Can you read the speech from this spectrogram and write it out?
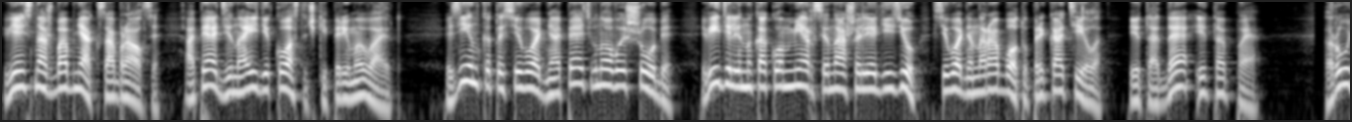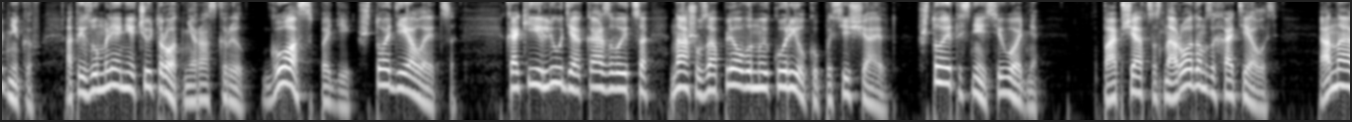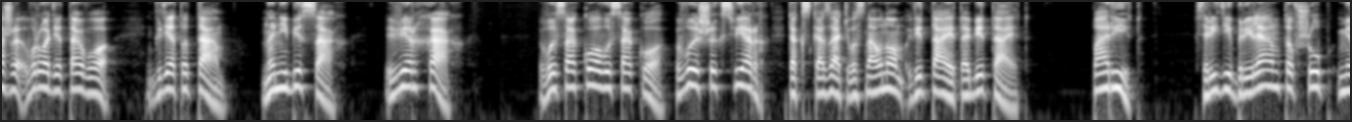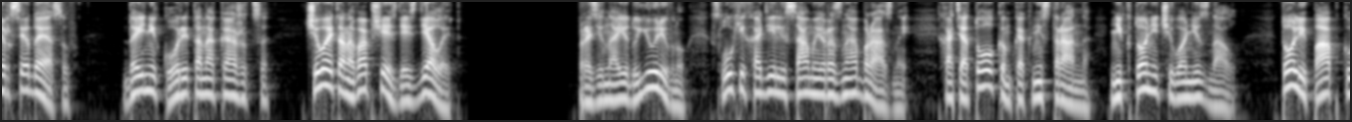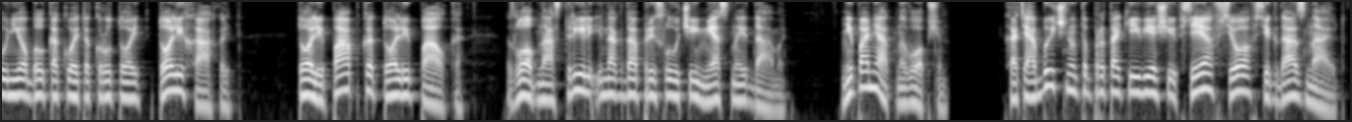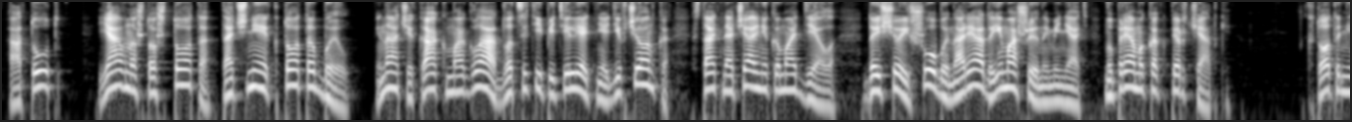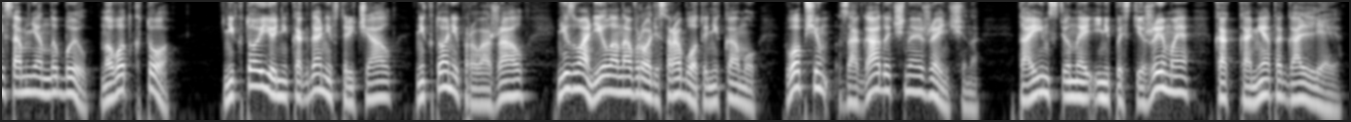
Весь наш бабняк собрался, опять Зинаиде косточки перемывают. Зинка-то сегодня опять в новой шубе. Видели, на каком мерсе наша леди Зю сегодня на работу прикатила? И т.д. и т.п. Рудников от изумления чуть рот не раскрыл. Господи, что делается? Какие люди, оказывается, нашу заплеванную курилку посещают? Что это с ней сегодня? Пообщаться с народом захотелось? Она же вроде того, где-то там, на небесах, в верхах. Высоко-высоко, в высших сферах, так сказать, в основном витает-обитает. Парит. Среди бриллиантов шуб мерседесов. Да и не курит она, кажется. Чего это она вообще здесь делает? Про Зинаиду Юрьевну слухи ходили самые разнообразные, хотя толком, как ни странно, никто ничего не знал. То ли папка у нее был какой-то крутой, то ли хахаль. То ли папка, то ли палка. Злобно острили иногда при случае местные дамы. Непонятно в общем. Хотя обычно-то про такие вещи все все всегда знают. А тут явно, что что-то, точнее кто-то был. Иначе как могла 25-летняя девчонка стать начальником отдела, да еще и шубы, наряды и машины менять, ну прямо как перчатки. Кто-то, несомненно, был, но вот кто? Никто ее никогда не встречал, никто не провожал, не звонила она вроде с работы никому. В общем, загадочная женщина. Таинственная и непостижимая, как комета Галлея.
